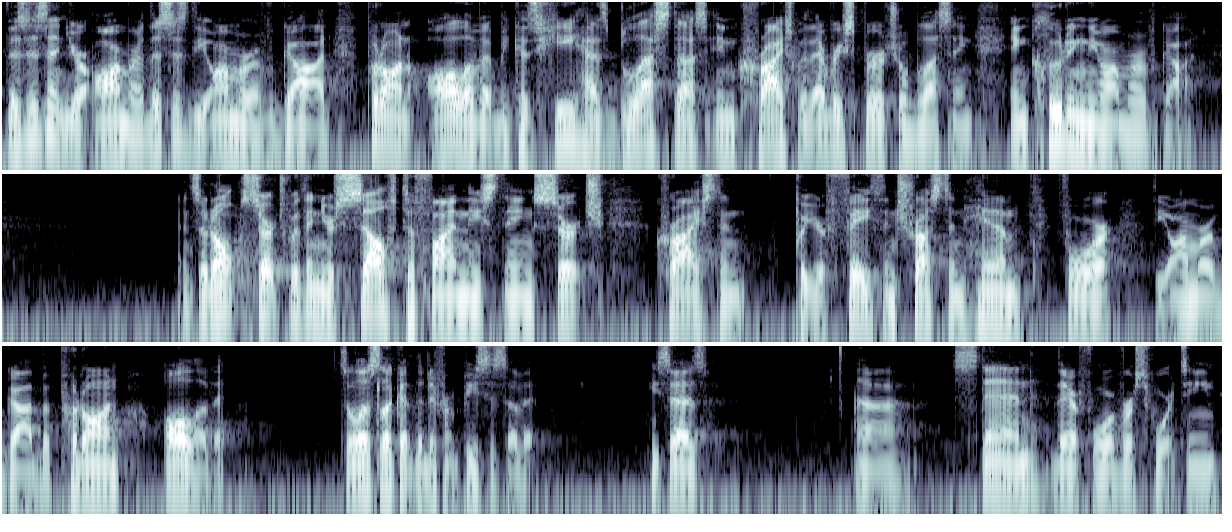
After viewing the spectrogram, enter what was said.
this isn't your armor, this is the armor of God. Put on all of it because he has blessed us in Christ with every spiritual blessing, including the armor of God. And so don't search within yourself to find these things. Search Christ and put your faith and trust in him for the armor of God, but put on all of it. So let's look at the different pieces of it. He says, uh, stand, therefore, verse 14,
